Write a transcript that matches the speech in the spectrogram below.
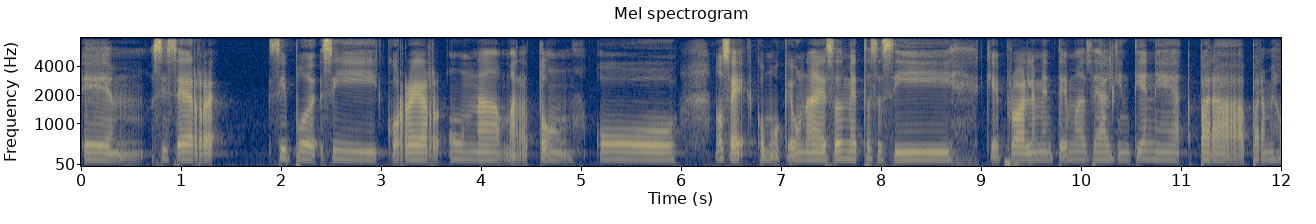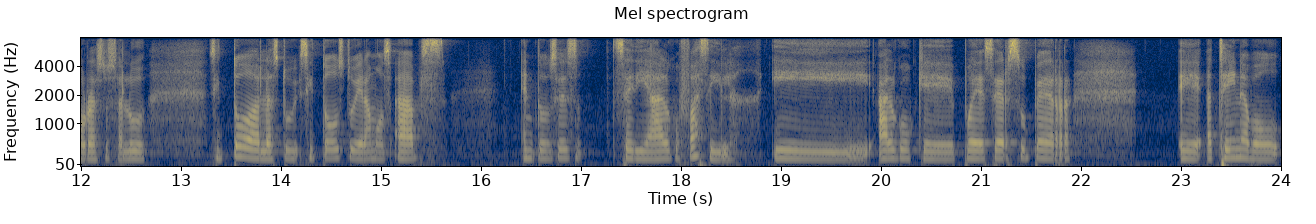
eh, si ser, si, si correr una maratón o no sé, como que una de esas metas así que probablemente más de alguien tiene para, para mejorar su salud. Si, todas las si todos tuviéramos apps, entonces sería algo fácil y algo que puede ser súper eh, attainable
